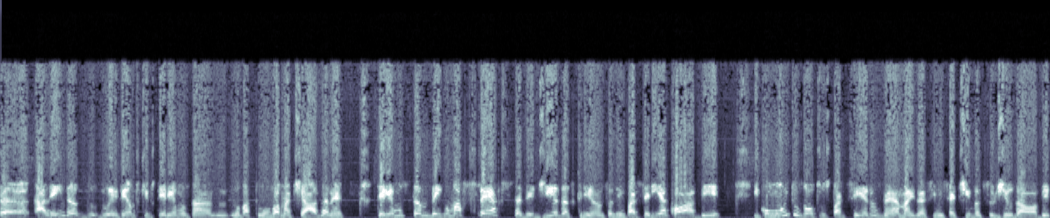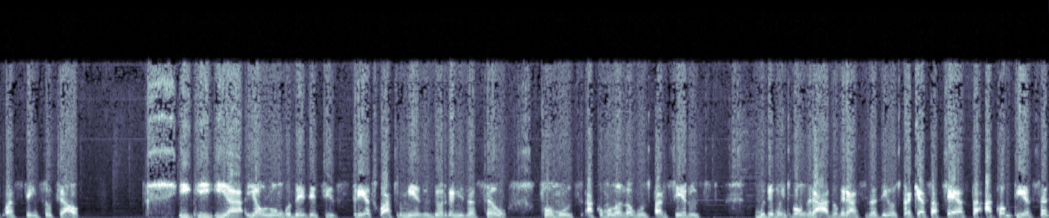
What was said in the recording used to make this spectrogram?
Ah, além do, do evento que teremos na- no Batuva, Mateada, né? Teremos também uma festa de Dia das Crianças em parceria com a OAB e com muitos outros parceiros, né? Mas essa iniciativa surgiu da OAB com assistência social. E, e, e, a- e ao longo de- desses três, quatro meses de organização, fomos acumulando alguns parceiros de muito bom grado, graças a Deus, para que essa festa aconteça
